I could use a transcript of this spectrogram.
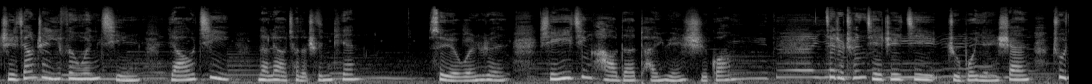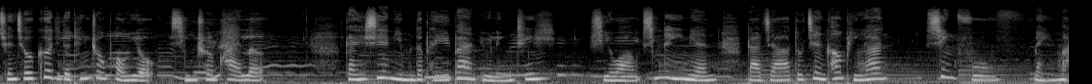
只将这一份温情遥寄那料峭的春天。岁月温润，写意静好的团圆时光。在这春节之际，主播严山祝全球各地的听众朋友新春快乐！感谢你们的陪伴与聆听，希望新的一年大家都健康平安、幸福美满。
